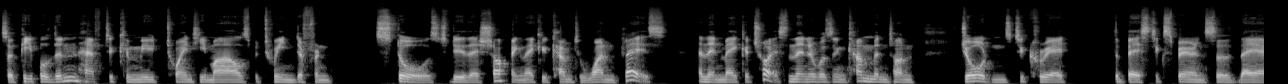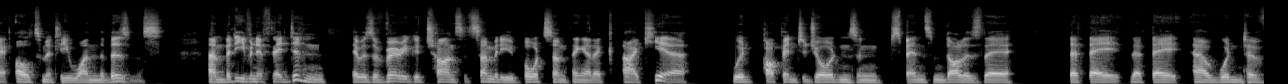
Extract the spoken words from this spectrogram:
So people didn't have to commute 20 miles between different stores to do their shopping. They could come to one place and then make a choice. And then it was incumbent on Jordan's to create the best experience so that they ultimately won the business. Um, but even if they didn't, there was a very good chance that somebody who bought something at IKEA would pop into Jordan's and spend some dollars there that they that they uh, wouldn't have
